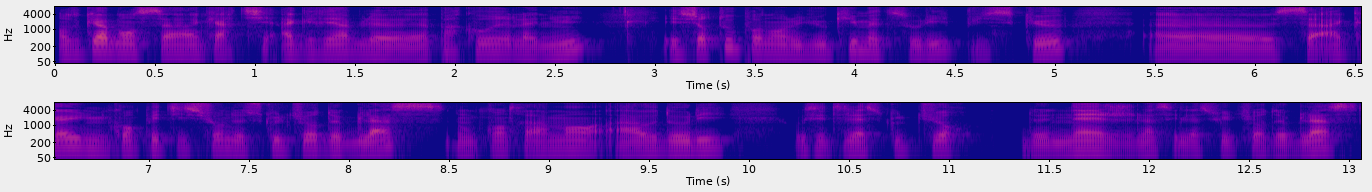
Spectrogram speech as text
En tout cas, bon, c'est un quartier agréable à parcourir la nuit, et surtout pendant le Yuki Matsuri, puisque ça accueille une compétition de sculpture de glace. Donc contrairement à Odori, où c'était la sculpture de neige, là c'est de la sculpture de glace,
